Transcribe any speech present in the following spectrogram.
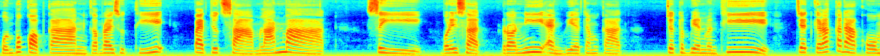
ผลประกอบการกำไรสุทธิ 8.3 ล้านบาท 4. บริษัทรอนนี่แอนเวียจำกัด จดทะเบียนวันที่ 7 กรกฎาคม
